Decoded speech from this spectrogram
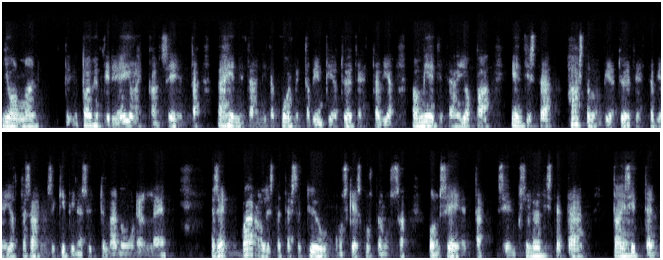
jolloin toimenpide ei olekaan se, että vähennetään niitä kuormittavimpia työtehtäviä, vaan mietitään jopa entistä haastavampia työtehtäviä, jotta saadaan se kipinä syttymään uudelleen. Ja se vaarallista tässä työuupumuskeskustelussa on se, että se yksilöllistetään, tai sitten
